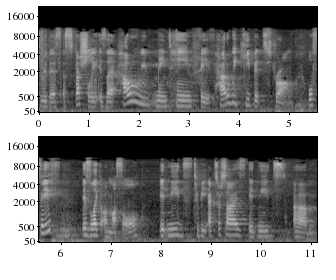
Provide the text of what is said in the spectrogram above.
through this, especially, is that how do we maintain faith? How do we keep it strong? Well, faith is like a muscle, it needs to be exercised, it needs, um,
